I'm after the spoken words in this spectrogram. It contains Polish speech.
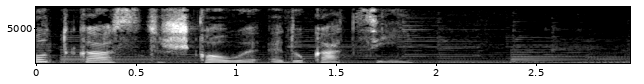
Podcast Szkoły Edukacji.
